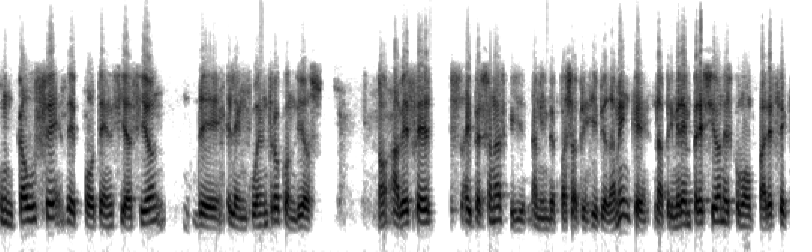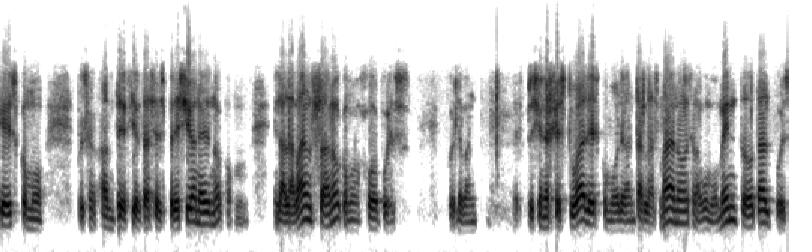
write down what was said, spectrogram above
un cauce de potenciación del encuentro con Dios. ¿no? A veces hay personas que a mí me pasa al principio también que la primera impresión es como parece que es como pues ante ciertas expresiones no en la alabanza no como pues pues expresiones gestuales como levantar las manos en algún momento o tal, pues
